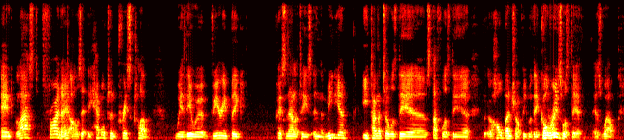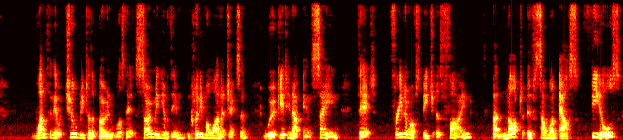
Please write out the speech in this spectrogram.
And last Friday, I was at the Hamilton Press Club, where there were very big personalities in the media. E Tangata was there, Stuff was there, a whole bunch of people there. Golriz was there as well. One thing that chilled me to the bone was that so many of them, including Moana Jackson, were getting up and saying that freedom of speech is fine, but not if someone else feels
